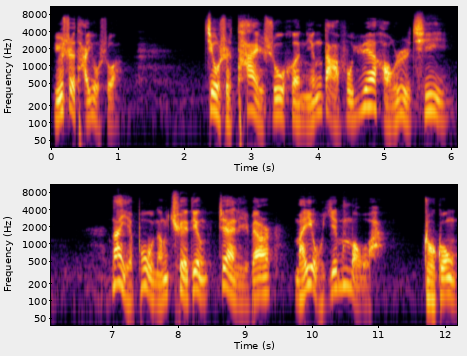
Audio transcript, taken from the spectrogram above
于是他又说。就是太叔和宁大夫约好日期，那也不能确定这里边没有阴谋啊！主公，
